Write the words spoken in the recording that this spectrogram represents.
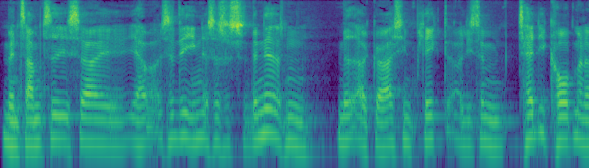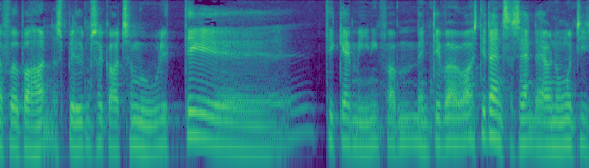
Men samtidig så, øh, ja, så det ene, altså, så, så den der sådan, med at gøre sin pligt, og ligesom tage de kort, man har fået på hånden og spille dem så godt som muligt, det, øh, det gav mening for dem. Men det var jo også det, der er interessant, er jo nogle af de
